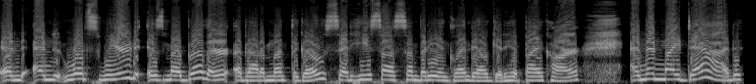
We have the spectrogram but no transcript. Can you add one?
And and what's weird is my brother about a month ago said he saw somebody in Glendale get hit by a car, and then my dad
